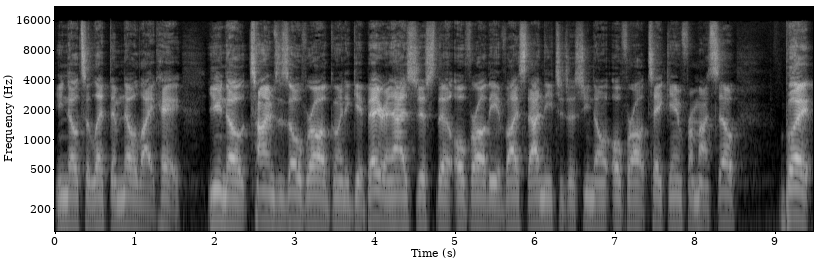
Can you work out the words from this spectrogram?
You know, to let them know like, hey, you know, times is overall going to get better, and that's just the overall the advice that I need to just you know overall take in from myself. But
